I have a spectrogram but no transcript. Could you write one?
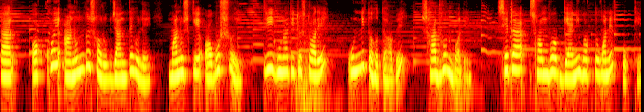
তার অক্ষয় আনন্দ স্বরূপ জানতে হলে মানুষকে অবশ্যই ত্রিগুণাতীত স্তরে উন্নীত হতে হবে। সাধন বলে। সেটা সম্ভব জ্ঞানী ভক্তগণের পক্ষে।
